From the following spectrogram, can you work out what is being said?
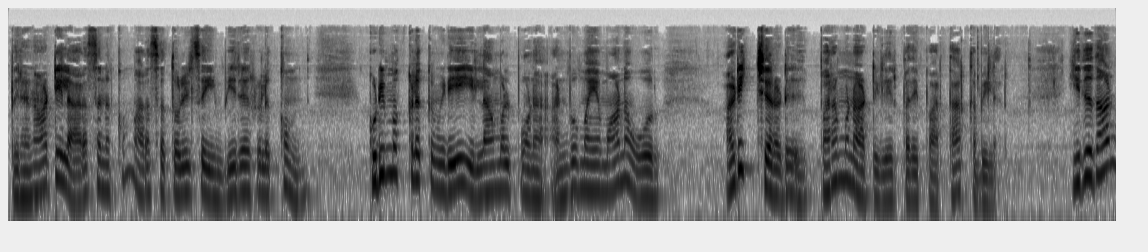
பிற நாட்டில் அரசனுக்கும் அரச தொழில் செய்யும் வீரர்களுக்கும் குடிமக்களுக்கும் இடையே இல்லாமல் போன அன்புமயமான ஓர் அடிச்சரடு பரம நாட்டில் இருப்பதை பார்த்தார் கபிலர். இதுதான்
